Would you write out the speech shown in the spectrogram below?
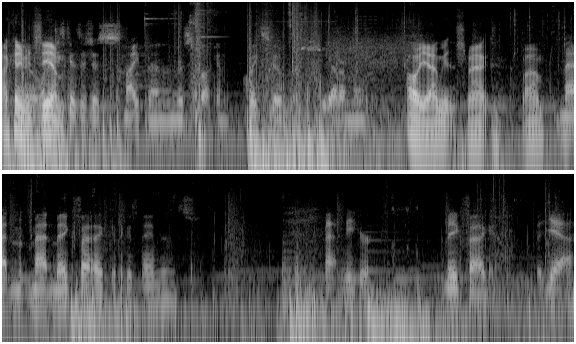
I couldn't even Bro, see him. These kids is just sniping and this fucking quick scope shit out of me. Oh yeah, I'm getting smacked by him. Matt Matt Megfag, I think his name is. Matt Meeker. Megfag. But yeah.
